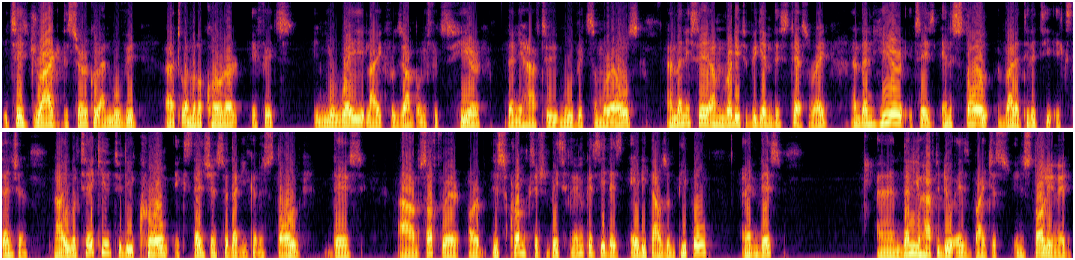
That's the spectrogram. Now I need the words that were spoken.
it says drag the circle and move it uh, to another corner if it's in your way. Like for example if it's here then you have to move it somewhere else and then you say I'm ready to begin this test right? And then here it says install Validately extension. Now it will take you to the Chrome extension so that you can install this um, software or this Chrome extension. Basically and you can see there's 80,000 people in this. And then you have to do is by just installing it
